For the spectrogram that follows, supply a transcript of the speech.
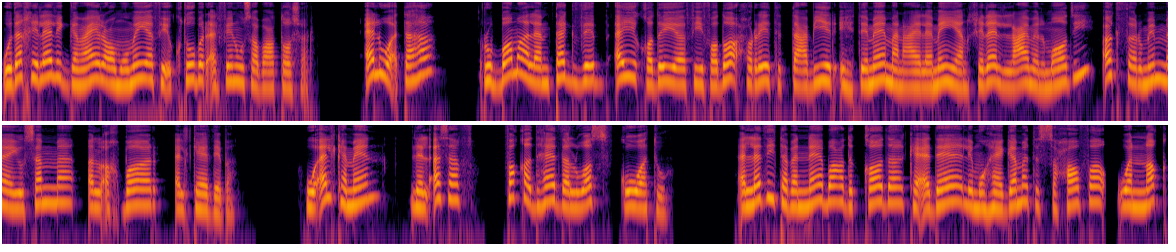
وده خلال الجمعية العمومية في أكتوبر 2017 قال وقتها ربما لم تجذب أي قضية في فضاء حرية التعبير اهتماماً عالمياً خلال العام الماضي أكثر مما يسمى الأخبار الكاذبة وقال كمان للأسف فقد هذا الوصف قوته الذي تبناه بعض القادة كأداة لمهاجمة الصحافة والنقد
